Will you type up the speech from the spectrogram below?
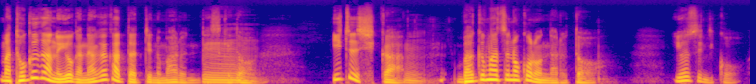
まあ、徳川の世が長かったっていうのもあるんですけど、うん。いつしかうん。幕末の頃になると要するにこう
